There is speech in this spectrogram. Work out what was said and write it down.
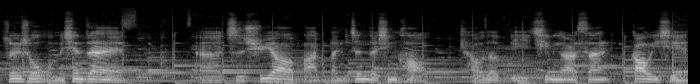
所以说，我们现在呃只需要把本阵的信号调的比7023高一些。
